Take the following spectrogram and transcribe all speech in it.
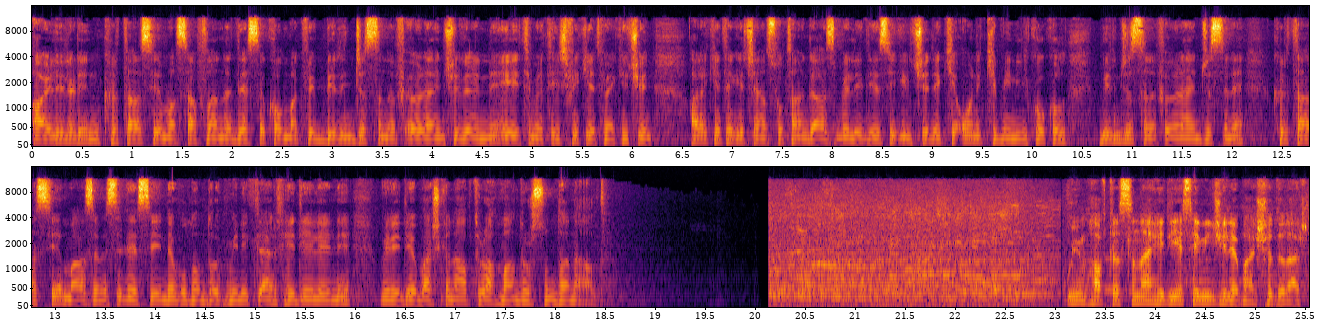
Ailelerin kırtasiye masraflarına destek olmak ve birinci sınıf öğrencilerini eğitime teşvik etmek için harekete geçen Sultan Gazi Belediyesi ilçedeki 12 bin ilkokul birinci sınıf öğrencisine kırtasiye malzemesi desteğinde bulundu. Minikler hediyelerini belediye başkanı Abdurrahman Dursun'dan aldı. Uyum haftasına hediye sevinciyle başladılar.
